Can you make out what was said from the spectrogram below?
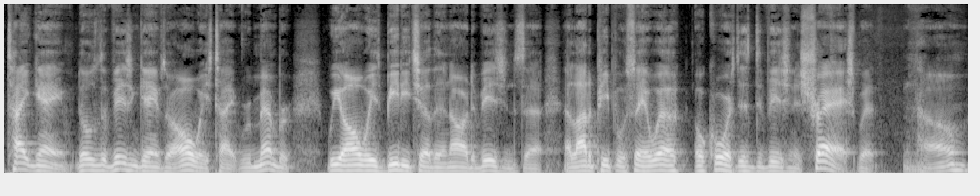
Tight game. Those division games are always tight. Remember, we always beat each other in our divisions. Uh, a lot of people say, well, of course, this division is trash, but no,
